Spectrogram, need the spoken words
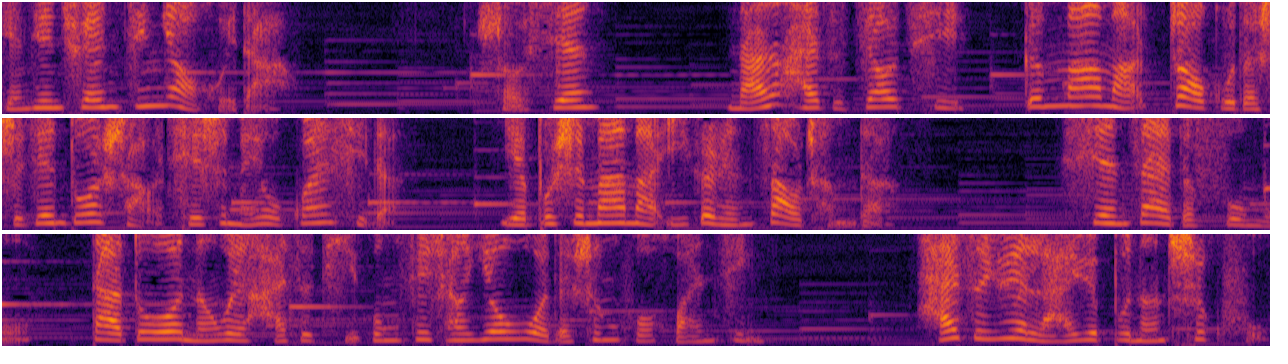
甜甜圈精要回答：首先，男孩子娇气跟妈妈照顾的时间多少其实没有关系的，也不是妈妈一个人造成的。现在的父母大多能为孩子提供非常优渥的生活环境，孩子越来越不能吃苦，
